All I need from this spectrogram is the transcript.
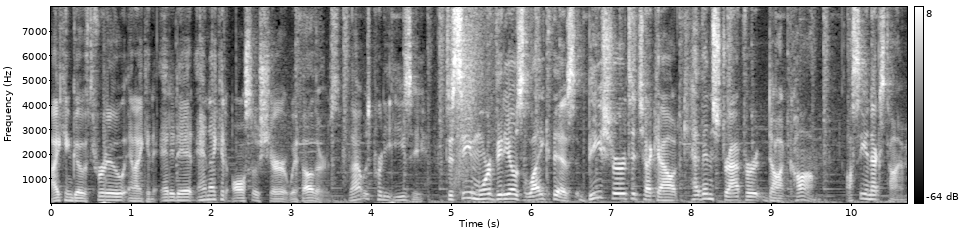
I can go through and I can edit it and I could also share it with others. That was pretty easy. To see more videos like this, be sure to check out kevinstratvert.com. I'll see you next time.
